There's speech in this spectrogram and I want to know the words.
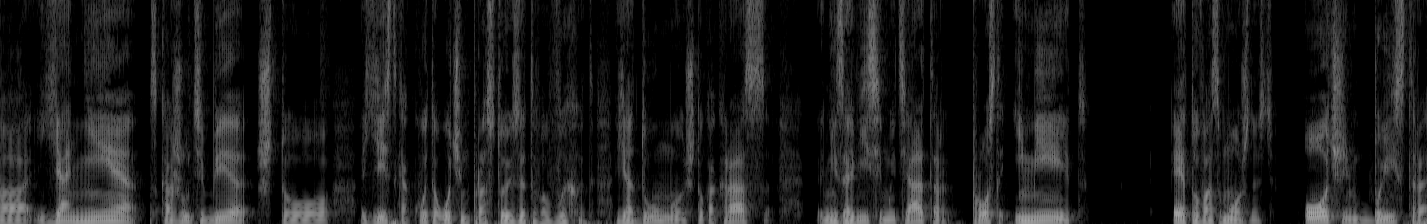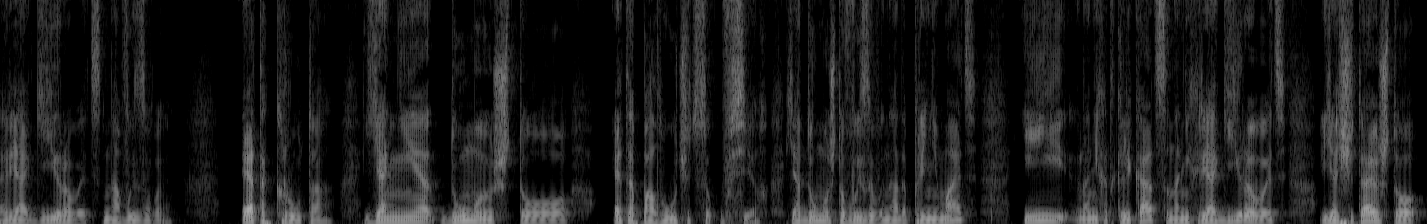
А, я не скажу тебе, что есть какой-то очень простой из этого выход. Я думаю, что как раз независимый театр просто имеет эту возможность. очень быстро реагировать на вызовы. Это круто. Я не думаю, что это получится у всех. Я думаю, что вызовы надо принимать и на них откликаться, на них реагировать. Я считаю, что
